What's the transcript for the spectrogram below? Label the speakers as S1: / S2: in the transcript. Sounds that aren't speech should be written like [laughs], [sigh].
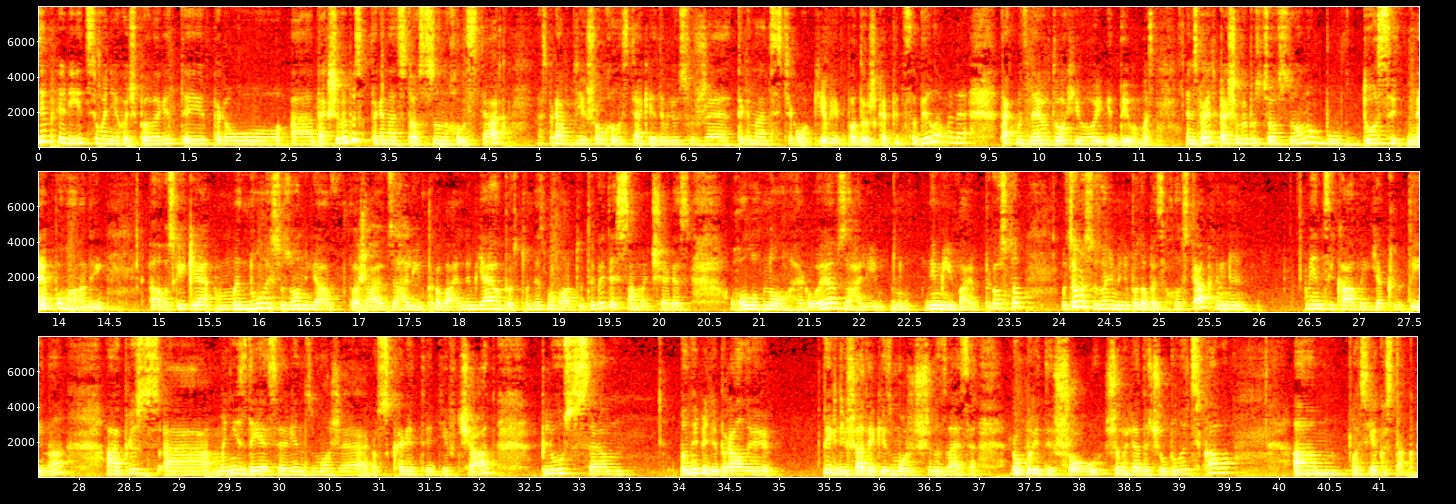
S1: Всім привіт! Сьогодні я хочу поговорити про перший випуск 13-го сезону Холостяк. Насправді шоу Холостяк я дивлюсь уже 13 років, як подружка підсадила мене. Так ми з нею вдвох його і дивимось. І насправді перший випуск цього сезону був досить непоганий, оскільки минулий сезон я вважаю взагалі провальним. Я його просто не змогла додивитись саме через головного героя. Взагалі, ну не мій вайб просто. У цьому сезоні мені подобається Холостяк. Він цікавий як людина. А плюс мені здається, він зможе розкрити дівчат. Плюс е, вони підібрали тих дівчат, які зможуть, що називається, робити шоу, щоб глядачу було цікаво. А, ось якось так.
